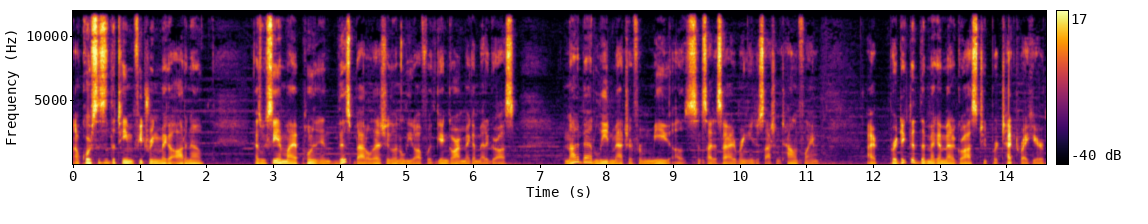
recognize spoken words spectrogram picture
Now of course this is the team featuring Mega Audino. As we see in my opponent in this battle, they're actually going to lead off with Gengar and Mega Metagross. Not a bad lead matchup for me uh, since I decided to bring Aegislash and Talonflame. I predicted the Mega Metagross to protect right here,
